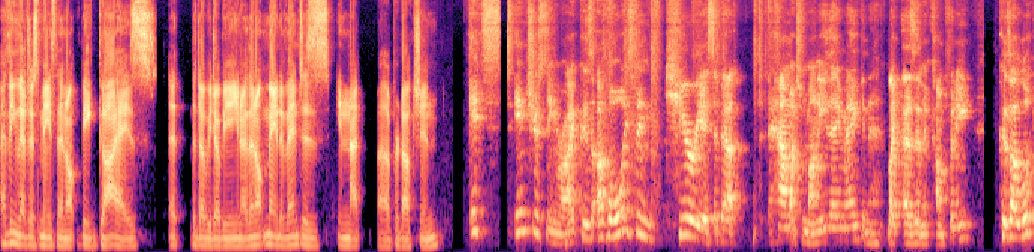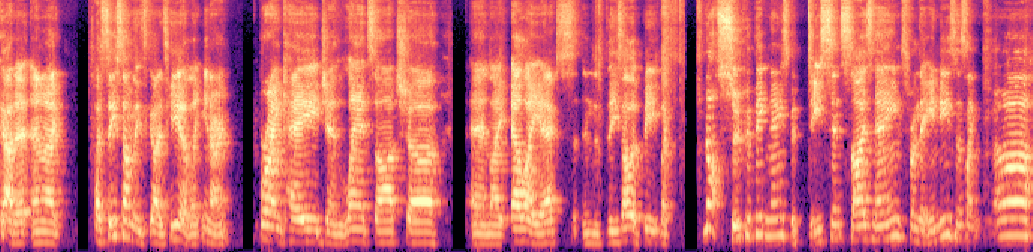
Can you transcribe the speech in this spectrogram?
I think that just means they're not big guys at the WWE. You know, they're not main eventers in that uh, production. It's interesting, right? Because I've always been curious about how much money they make and like as in a company. Because I look at it and I I see some of these guys here, like you know Brian Cage and Lance Archer and like LAX and these other big like not super big names but decent sized names from the indies. And it's like, uh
